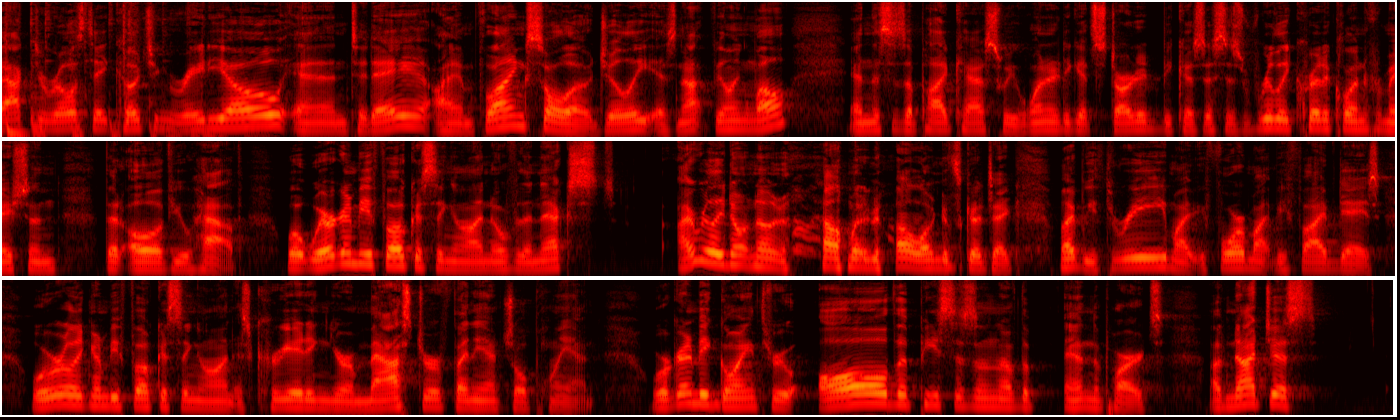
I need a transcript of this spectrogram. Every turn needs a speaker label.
Speaker 1: Back to Real Estate Coaching Radio. And today I am flying solo. Julie is not feeling well. And this is a podcast we wanted to get started because this is really critical information that all of you have. What we're going to be focusing on over the next, I really don't know how, how long it's going to take. Might be three, might be four, might be five days. What we're really going to be focusing on is creating your master financial plan. We're going to be going through all the pieces and of the and the parts of not just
